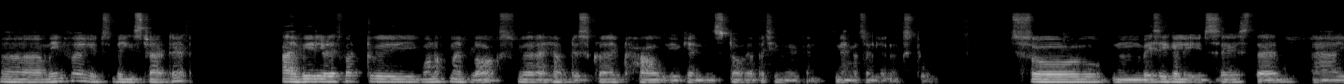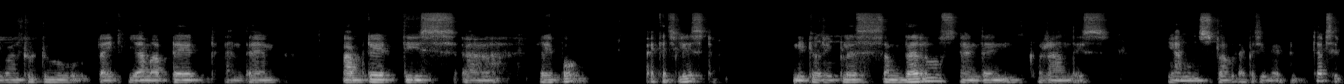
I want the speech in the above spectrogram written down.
Uh, meanwhile, it's being started. I will refer to one of my blogs where I have described how you can install Apache Maven in Amazon Linux 2. So um, basically it says that uh, you want to do like yum update and then update this uh, repo package list. You need to replace some values and then run this yum install Apache Maven. That's it.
